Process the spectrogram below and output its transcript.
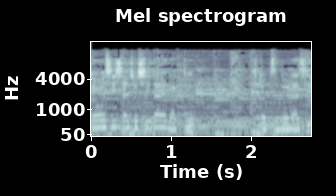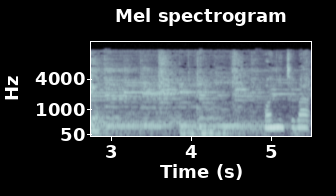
同志社女子大学一粒ラジオこんにちは。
